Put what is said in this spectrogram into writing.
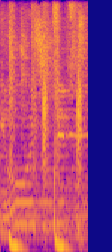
Miłość i tipsy.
